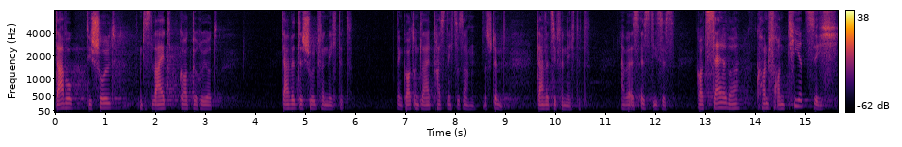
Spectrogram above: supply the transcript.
da wo die Schuld und das Leid Gott berührt, da wird die Schuld vernichtet. Denn Gott und Leid passt nicht zusammen. Das stimmt. Da wird sie vernichtet. Aber es ist dieses, Gott selber konfrontiert sich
